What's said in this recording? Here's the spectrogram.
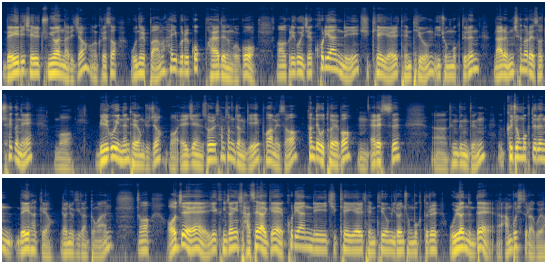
내일이 제일 중요한 날이죠. 어, 그래서 오늘 밤 하이브를 꼭 봐야 되는 거고 어, 그리고 이제 코리안리, GKL, 덴티움 이 종목들은 나름 채널에서 최근에 뭐 밀고 있는 대형주죠. 뭐 LG엔솔, 삼성전기 포함해서 현대오토에버, 음, LS 어, 등등등 그 종목들은 내일 할게요. 연휴 기간 동안. 어, 어제 이게 굉장히 자세하게 코리안리, GKL, 덴티움 이런 종목들을 올렸는데 안 보시더라고요.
